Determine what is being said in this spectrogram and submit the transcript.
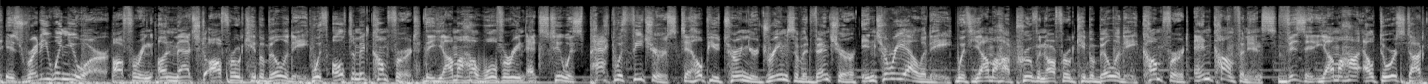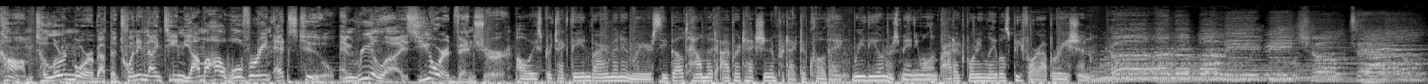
side-by-side is ready when you are, offering unmatched off-road capability with ultimate comfort. The Yamaha Wolverine X2 is packed with features to help you turn your dreams of adventure into reality. With Yamaha proven off-road capability, comfort, and confidence, visit YamahaOutdoors.com to learn more about the 2019 Yamaha Wolverine X2 and realize your adventure. Always protect the environment and wear your seatbelt, helmet, eye protection, and protective clothing. Read the owner's manual and product warning labels before operation. Kaanapali Beach Hotel,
